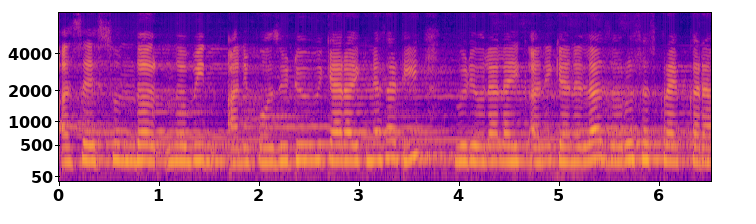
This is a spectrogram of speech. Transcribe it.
असे सुंदर नवीन आणि पॉझिटिव्ह विचार ऐकण्यासाठी व्हिडिओला लाईक आणि चॅनलला जरूर सबस्क्राईब करा.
